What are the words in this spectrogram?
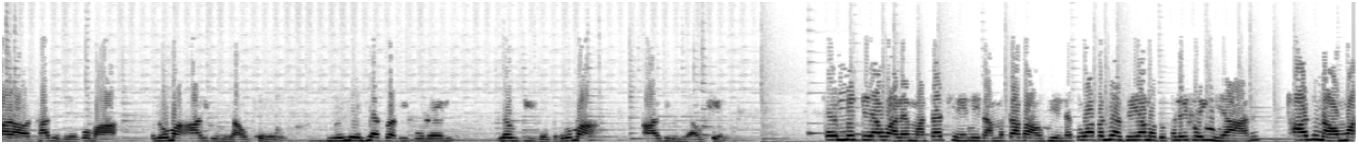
အဲ့တော့ထားတယ်ကိုမှဘလို့မှအားကြီးလို့မရဘူးဖြစ်နေမျိုးမျိုးဖြတ်ပတ်ပြီးကိုလည်းလောက်ကြည့်တယ်ဘလို့မှအားကြီးလို့မရဘူးဖြစ်နေကိုမတယောက်ကလည်းမတက်ချင်နေတာမတက်ကောင်ဖြစ်နေသူကတမျက်ဈေးရောက်တော့သူကလေးထိနေရတယ်ထားချင်တော့မှ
